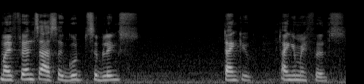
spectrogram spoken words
my friends as a good siblings. Thank you. Thank you, my friends.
